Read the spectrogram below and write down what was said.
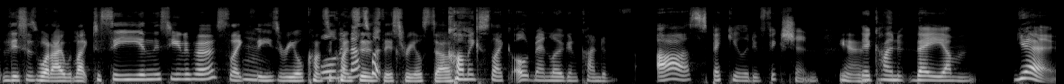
this is what I would like to see in this universe, like Mm. these real Well, consequences, what this real stuff. comics like Old Man Logan kind of are speculative fiction. yeah. They're kind of they um yeah,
